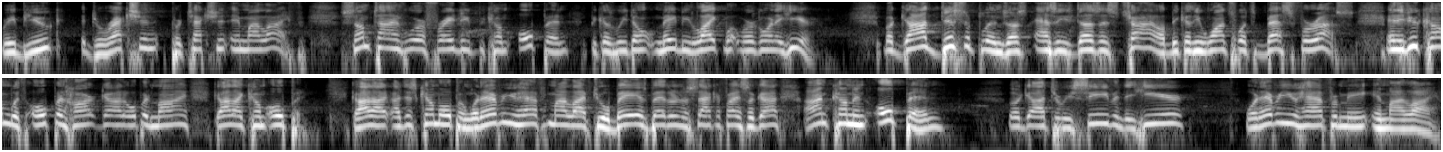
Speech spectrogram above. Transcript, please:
rebuke, direction, protection in my life. Sometimes we're afraid to become open because we don't maybe like what we're going to hear. But God disciplines us as He does His child because He wants what's best for us. And if you come with open heart, God, open mind, God, I come open. God, I, I just come open. Whatever you have for my life, to obey is better than a sacrifice. So, God, I'm coming open, Lord God, to receive and to hear whatever you have for me in my life,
